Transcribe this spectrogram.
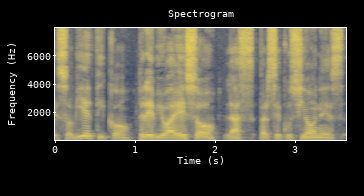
soviético, previo a eso las persecuciones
